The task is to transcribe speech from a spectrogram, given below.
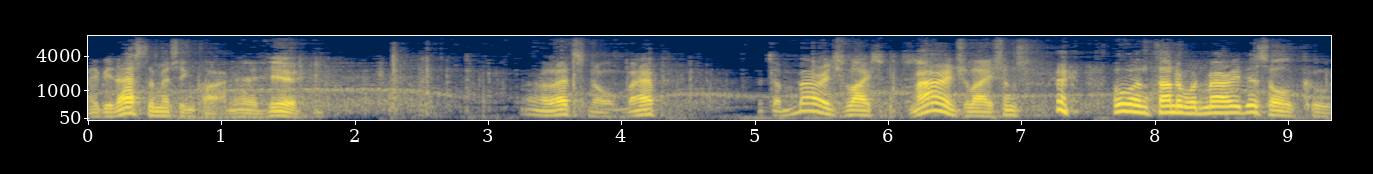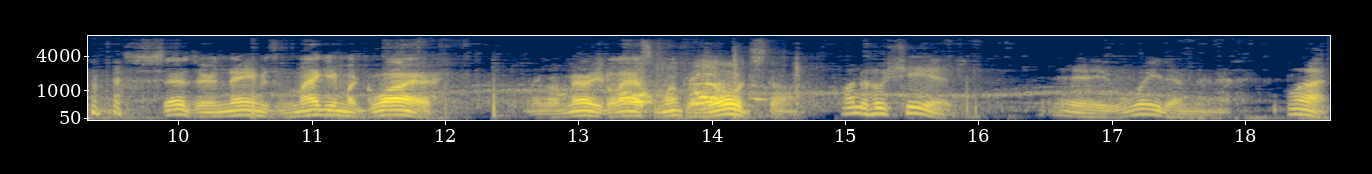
Maybe that's the missing part. Yeah, here. Oh, that's no map. It's a marriage license. Marriage license? Who in thunder would marry this old coot? Says her name's Maggie McGuire. They were married last month in Lodestone. Wonder who she is. Hey, wait a minute. What?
